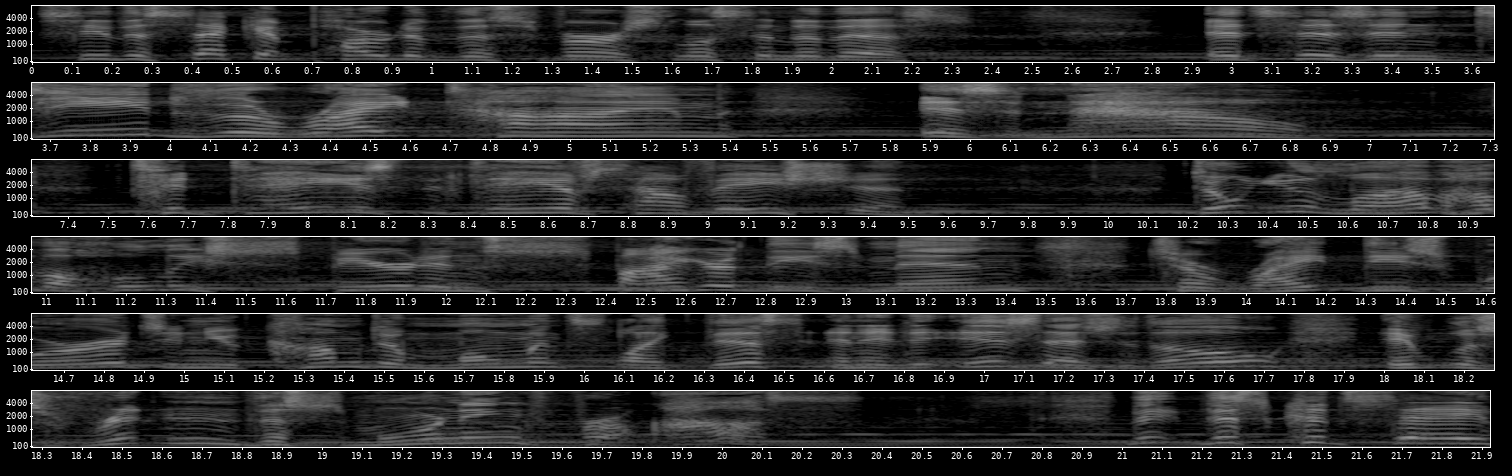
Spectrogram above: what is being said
See, the second part of this verse, listen to this. It says, Indeed, the right time is now. Today is the day of salvation. Don't you love how the Holy Spirit inspired these men to write these words? And you come to moments like this, and it is as though it was written this morning for us. This could say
